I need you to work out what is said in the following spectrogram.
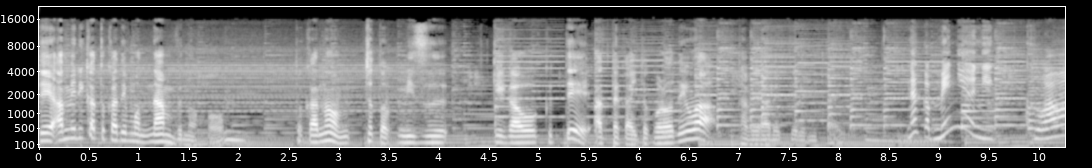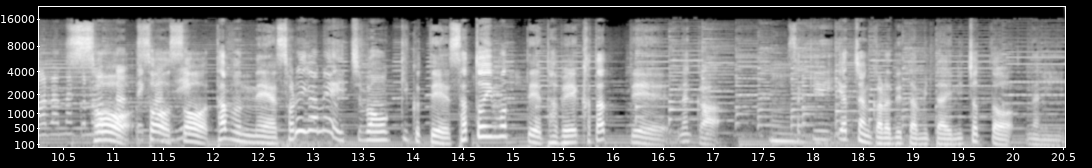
でアメリカとかでも南部の方うん。とかのちょっと水気が多くてあったかいところでは食べられてるみたいなんかメニューに加わらなくなったってそうそうそう。多分ねそれがね一番大きくて里芋って食べ方ってなんかうん。さっきやっちゃんから出たみたいにちょっと何、えっ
